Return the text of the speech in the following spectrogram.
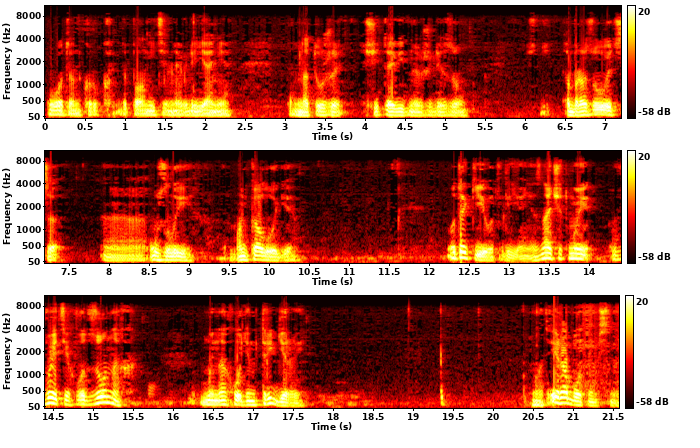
вот он круг, дополнительное влияние там, на ту же щитовидную железу. Образуются э, узлы, онкология. Вот такие вот влияния. Значит, мы в этих вот зонах мы находим триггеры вот, и работаем с ними.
